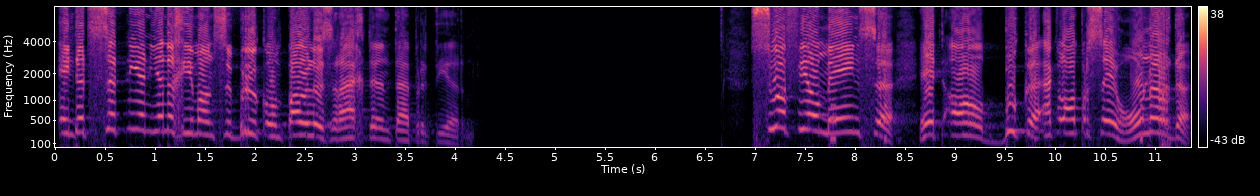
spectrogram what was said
En dit sit nie in enigiemand se broek om Paulus reg te interpreteer nie. Soveel mense het al boeke, ek wil amper sê honderde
